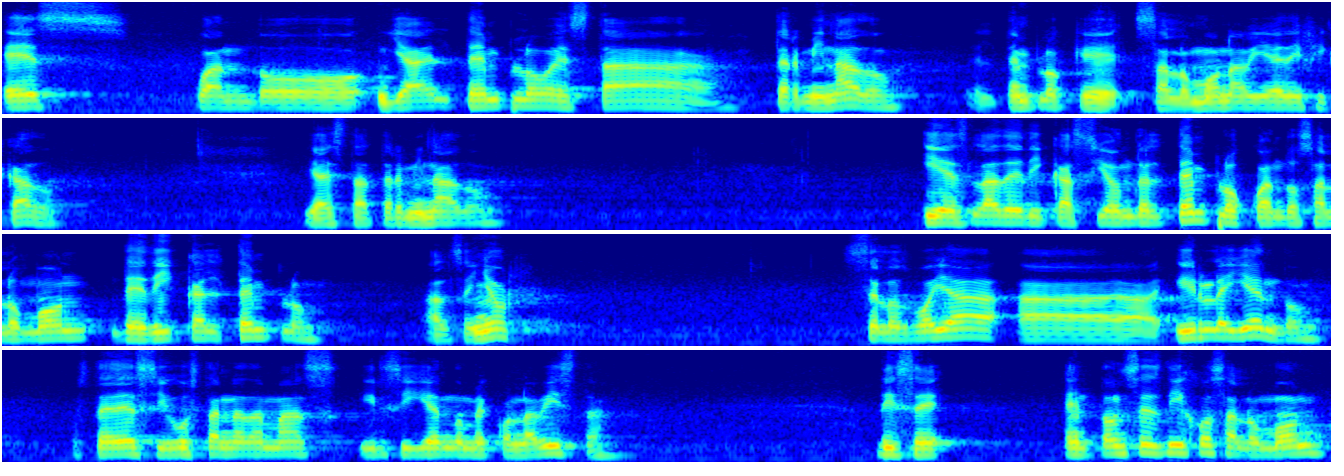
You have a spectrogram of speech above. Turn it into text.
es cuando ya el templo está terminado, el templo que Salomón había edificado, ya está terminado. Y es la dedicación del templo, cuando Salomón dedica el templo al Señor. Se los voy a, ir leyendo. Ustedes si gustan nada más ir siguiéndome con la vista. Dice, entonces dijo Salomón,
